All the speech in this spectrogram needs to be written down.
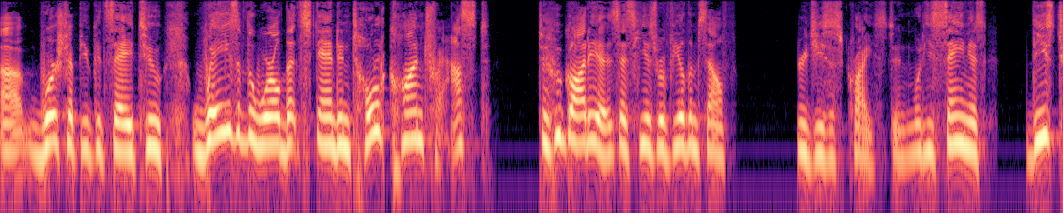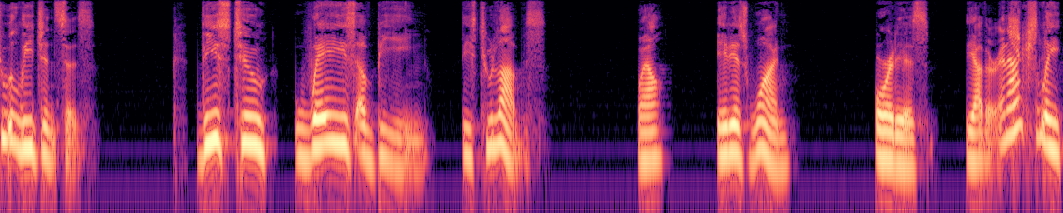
uh, worship, you could say, to ways of the world that stand in total contrast to who God is as he has revealed himself through Jesus Christ. And what he's saying is these two allegiances, these two ways of being, these two loves, well, it is one or it is the other. And actually,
